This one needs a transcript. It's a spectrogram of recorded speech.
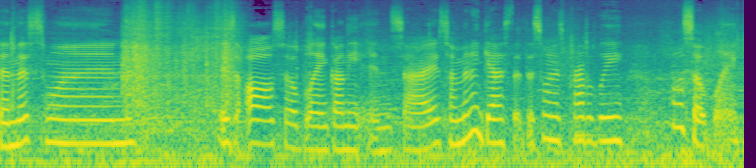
Then this one is also blank on the inside. So I'm gonna guess that this one is probably also blank.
